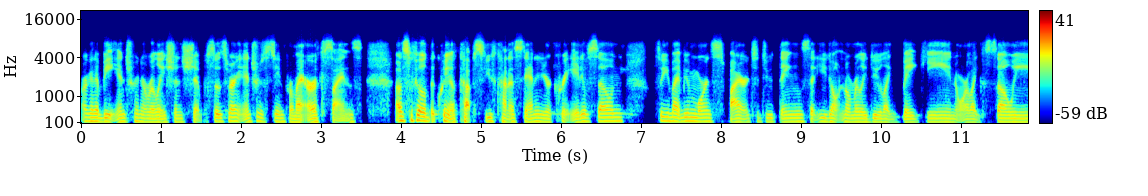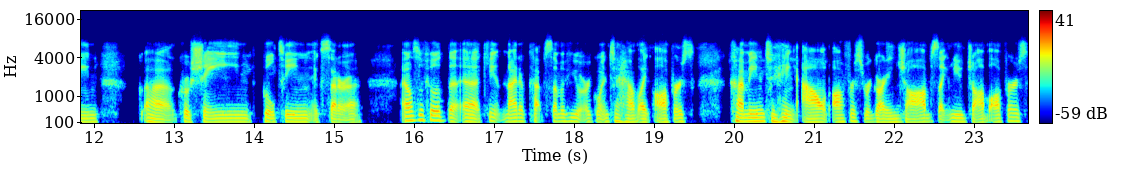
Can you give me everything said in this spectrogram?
are going to be entering a relationship. So it's very interesting for my earth signs. I also feel the queen of cups you kind of stand in your creative zone. So you might be more inspired to do things that you don't normally do like baking or like sewing uh crocheting quilting etc I also feel that the uh, King, Knight of Cups, some of you are going to have like offers coming to hang out, offers regarding jobs, like new job offers.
